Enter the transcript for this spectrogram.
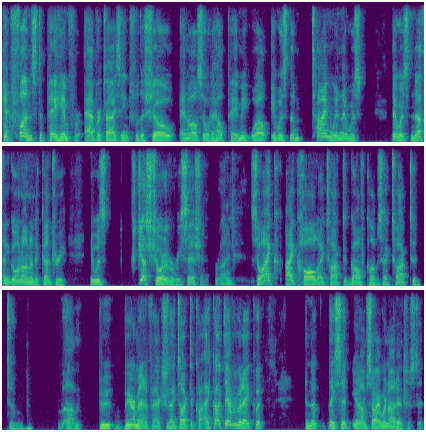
get funds to pay him for advertising for the show and also to help pay me. Well, it was the time when there was there was nothing going on in the country. It was just short of a recession. Right. So I I called. I talked to golf clubs. I talked to to um, beer manufacturers. I talked to I talked to everybody I could, and the, they said, you know, I'm sorry, we're not interested.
